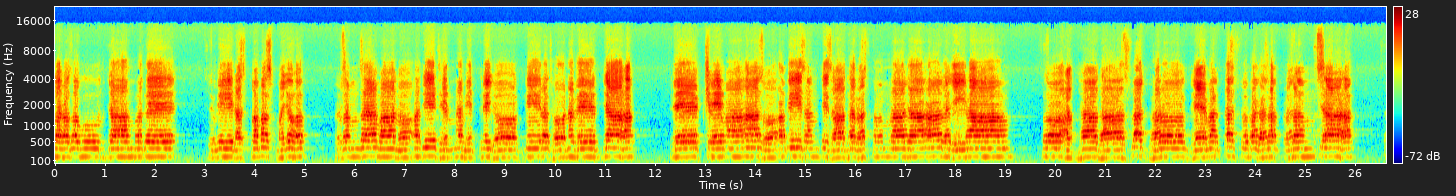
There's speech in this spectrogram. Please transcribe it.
सहसवूर्जाम्बते। सुवीरस्त्वमस्मयोः प्रशंसमानो अतिथिर्नमित्रियोऽग्निरथो न वेद्याः सन्ति साधवस्त्वम् राजारयीनाम् सो अध्यादास्वध्वरोऽग्नेमर्तः सुभगसः प्रशंस्याः स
